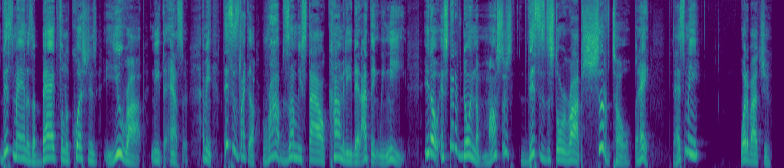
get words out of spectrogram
this man is a bag full of questions you, Rob, need to answer. I mean, this is like a Rob Zombie style comedy that I think we need. You know, instead of doing the monsters, this is the story Rob should have told. But hey, that's me. What about you?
